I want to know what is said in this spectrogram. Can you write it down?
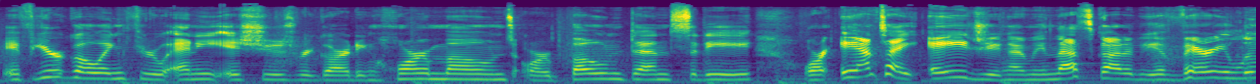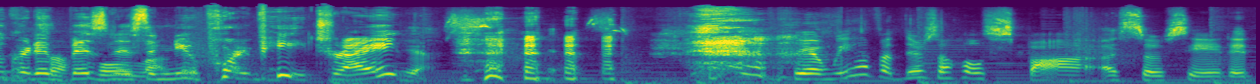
If you're going through any issues regarding hormones or bone density or anti aging, I mean, that's got to be a very lucrative whole business in Newport Beach, right? Yes. yes. yeah, we have a there's a whole spa associated.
